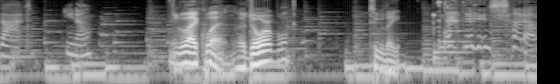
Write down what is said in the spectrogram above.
that, you know? Like what? Adorable? Too late. Shut up.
